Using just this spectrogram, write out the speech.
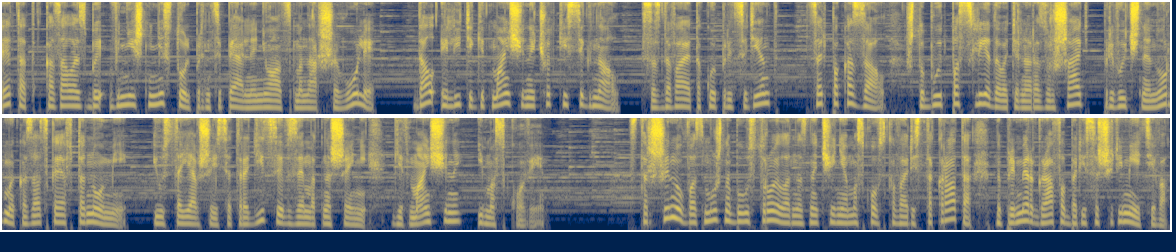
Этот, казалось бы, внешне не столь принципиальный нюанс монаршей воли дал элите гетманщины четкий сигнал. Создавая такой прецедент, царь показал, что будет последовательно разрушать привычные нормы казацкой автономии – и устоявшиеся традиции взаимоотношений Гетманщины и Московии. Старшину, возможно, бы устроило назначение московского аристократа, например, графа Бориса Шереметьева,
